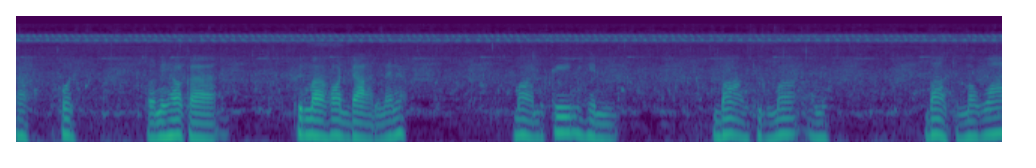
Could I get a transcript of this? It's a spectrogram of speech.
อะคนตอนนี้เขาก็ขึ้นมาฮอดด่านแล้วนะ มาเมื่อกี้นี่เห็น บ้างขึ้นมาอันนี้บ้างกินมาว่า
